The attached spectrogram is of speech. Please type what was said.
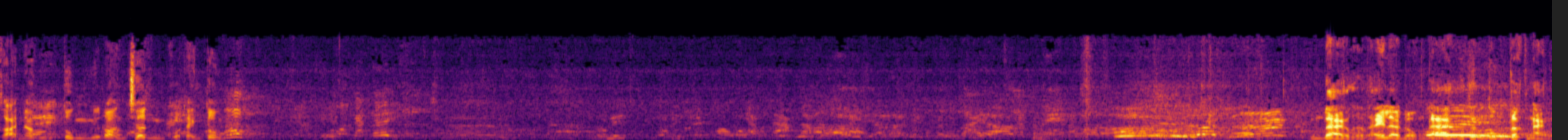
khả năng tung những đòn chân của Thanh Tùng. Chúng ta có thể thấy là đòn đá của Thanh Tùng rất nặng.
